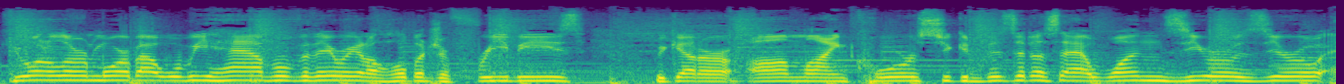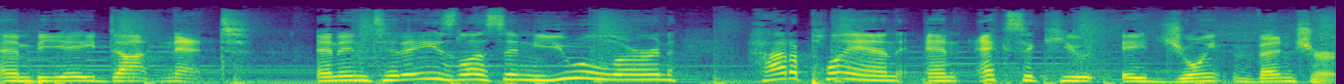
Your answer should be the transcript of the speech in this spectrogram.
If you want to learn more about what we have over there, we got a whole bunch of freebies. We got our online course. You can visit us at 100mba.net. And in today's lesson, you will learn how to plan and execute a joint venture.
